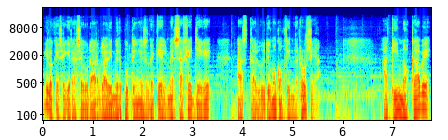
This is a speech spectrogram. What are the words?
Y lo que se quiere asegurar Vladimir Putin es de que el mensaje llegue hasta el último confín de Rusia. Aquí no cabe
